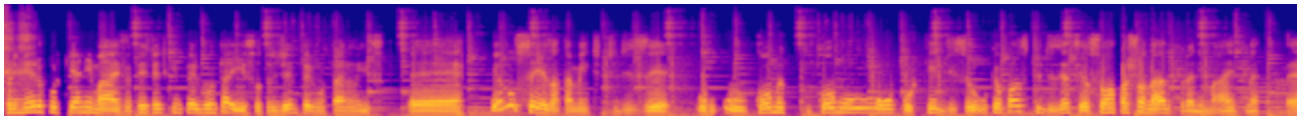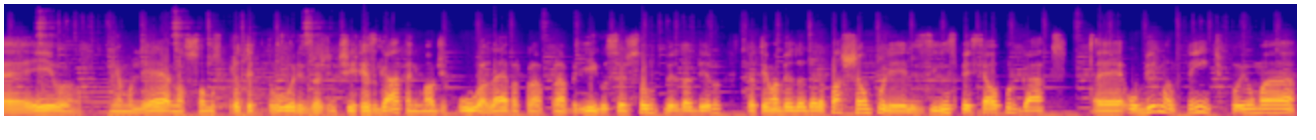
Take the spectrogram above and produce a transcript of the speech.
primeiro porque animais, né? tem gente que me pergunta isso, outro dia me perguntaram isso. É, eu não sei exatamente te dizer o, o como, como ou porquê disso. O que eu posso te dizer é assim, eu sou um apaixonado por animais, né? É, eu, minha mulher, nós somos protetores, a gente resgata animal de rua, leva para abrigo, ou seja, sou verdadeiro, eu tenho uma verdadeira paixão por eles, e em especial por gatos. É, o Birman Flint foi uma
